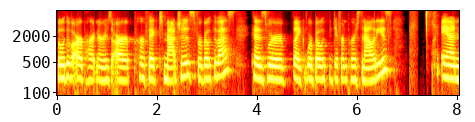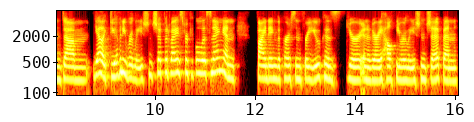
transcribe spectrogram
both of our partners are perfect matches for both of us because we're like we're both different personalities. And um yeah, like do you have any relationship advice for people listening and finding the person for you cuz you're in a very healthy relationship and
